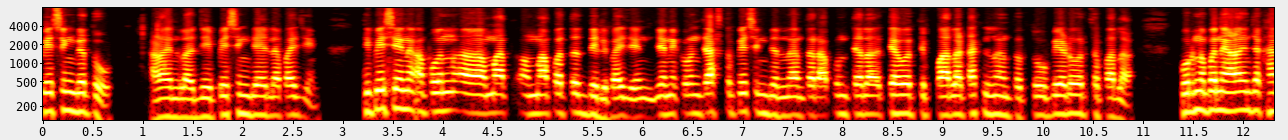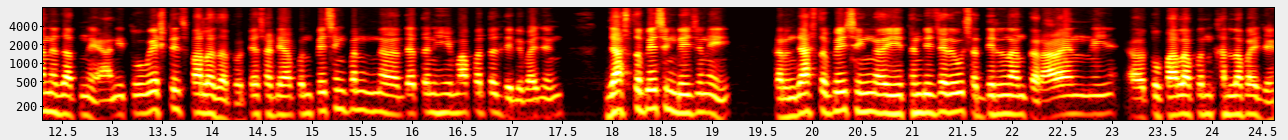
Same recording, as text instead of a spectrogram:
पेसिंग देतो आळ्यांना जे पेसिंग द्यायला पाहिजे ती पेसिंग आपण मापातच दिली पाहिजे. जेणेकरून जास्त पेसिंग दिल्यानंतर आपण त्याला त्यावरती पाला टाकल्यानंतर तो बेडवरचा पाला पूर्णपणे अळ्यांच्या खाण्यात जात नाही आणि तो वेस्टेज पाला जातो. त्यासाठी आपण पेसिंग पण देताना ही मापातच दिली पाहिजे. जास्त पेसिंग द्यायची नाही. कारण जास्त पेसिंग ही थंडीच्या दिवसात दिल्यानंतर आळ्यांनी तो पाला पण खाल्ला पाहिजे.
